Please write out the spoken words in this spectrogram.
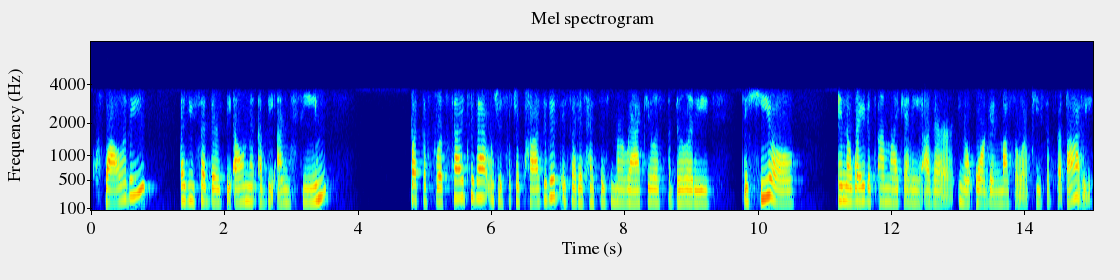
quality. As you said, there's the element of the unseen. But the flip side to that, which is such a positive, is that it has this miraculous ability to heal in a way that's unlike any other, you know, organ, muscle, or piece of the body,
